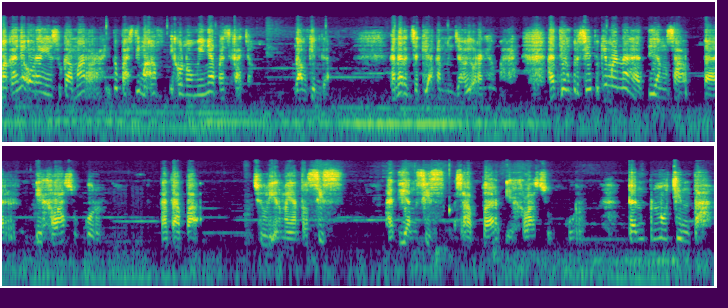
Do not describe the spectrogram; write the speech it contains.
Makanya orang yang suka marah itu pasti maaf ekonominya pasti kacau. Nggak mungkin nggak. Karena rezeki akan menjauhi orang yang marah. Hati yang bersih itu gimana? Hati yang sabar, ikhlas, syukur. Kata Pak Juli Irmayanto, sis. Hati yang sis, sabar, ikhlas, syukur. Dan penuh cinta.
